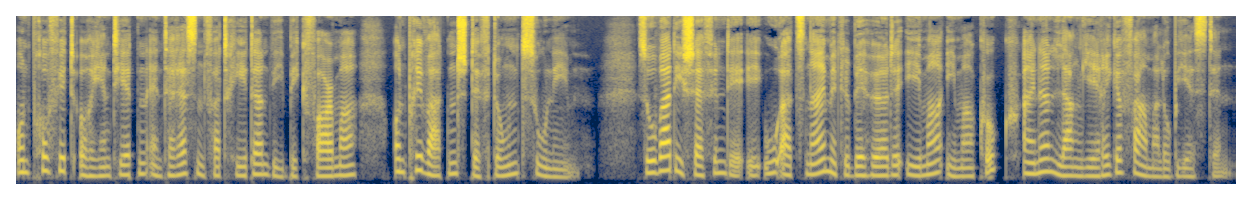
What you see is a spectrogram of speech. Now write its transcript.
und profitorientierten Interessenvertretern wie Big Pharma und privaten Stiftungen zunehmen. So war die Chefin der EU-Arzneimittelbehörde EMA, Ima Cook, eine langjährige Pharmalobbyistin.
